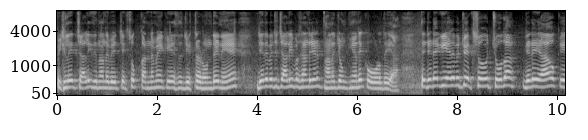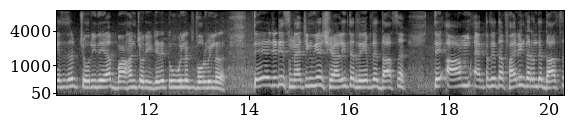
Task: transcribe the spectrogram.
ਪਿਛਲੇ 40 ਦਿਨਾਂ ਦੇ ਵਿੱਚ 191 ਕੇਸ ਰਜਿਸਟਰਡ ਹੁੰਦੇ ਨੇ, ਜਿਹਦੇ ਵਿੱਚ 40% ਜਿਹੜੇ ਥਾਣੇ ਚੌਂਕੀਆਂ ਦੇ ਕੋਲ ਦੇ ਆ। ਤੇ ਜਿਹੜੇ ਕਿ ਇਹਦੇ ਵਿੱਚੋਂ 114 ਜਿਹੜੇ ਆ, ਉਹ ਕੇਸ ਸਿਰਫ ਚੋਰੀ ਦੇ ਆ, ਵਾਹਨ ਚੋਰੀ, ਜਿਹੜੇ 2 ਵੀਲਰ 4 ਵੀਲਰ ਤੇ ਜਿਹੜੀ ਸਨੈਚਿੰਗ ਦੀਆਂ 46 ਤੇ ਰੇਪ ਦੇ 10 ਤੇ ਆਮ ਐਕਟ ਦੇ ਤਾਂ ਫਾਇਰਿੰਗ ਕਰਨ ਦੇ 10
